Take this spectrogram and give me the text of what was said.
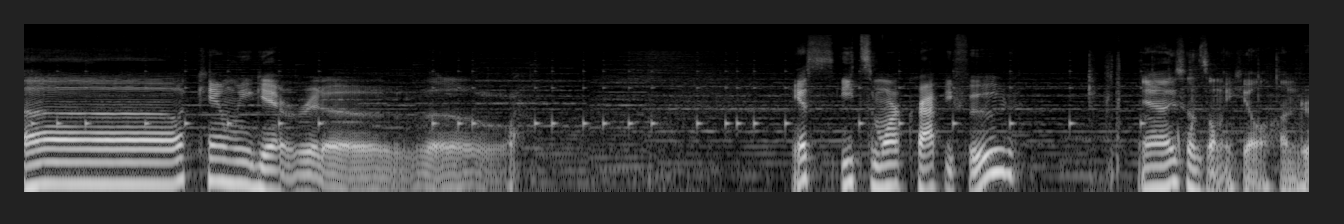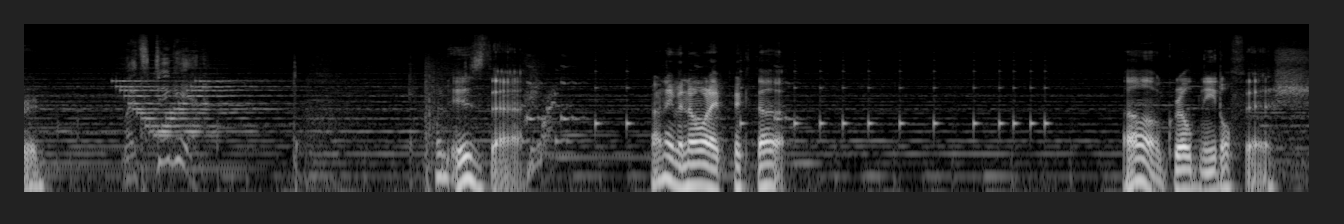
Uh, what can we get rid of though? I guess eat some more crappy food. Yeah, these ones only heal 100. Let's dig in. What is that? I don't even know what I picked up. Oh, grilled needlefish.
